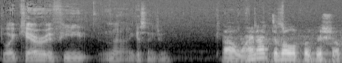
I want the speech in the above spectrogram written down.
Do I care if he? No, I guess I do. Uh, why not develop a bishop?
